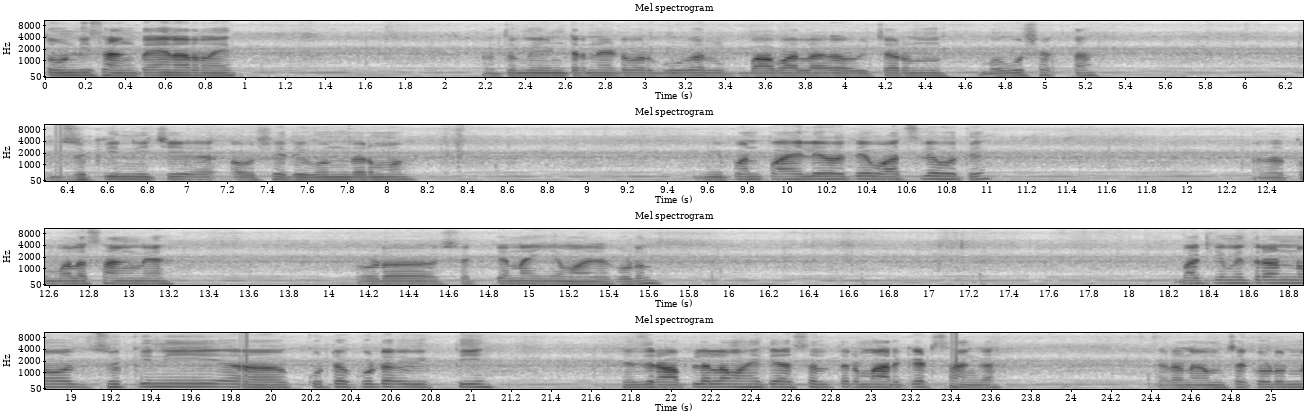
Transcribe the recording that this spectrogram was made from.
तोंडी सांगता येणार नाहीत. तुम्ही इंटरनेटवर गुगल बाबाला विचारून बघू शकता. झुकिनीचे औषधी गुणधर्म. मी पण पाहिले होते वाचले होते. आता तुम्हाला सांगण्या थोडं शक्य नाही आहे माझ्याकडून. बाकी मित्रांनो झुकिनी कुठं कुठं विकती हे जर आपल्याला माहिती असेल तर मार्केट सांगा. कारण आमच्याकडून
